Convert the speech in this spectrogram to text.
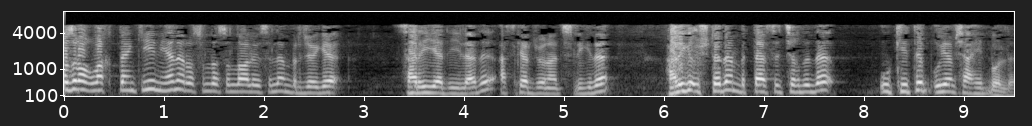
ozroq vaqtdan keyin yana rasululloh sollallohu alayhi vasallam bir joyga sariya deyiladi askar jo'natishligida haligi uchtadan bittasi chiqdida u ketib u ham shahid bo'ldi.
